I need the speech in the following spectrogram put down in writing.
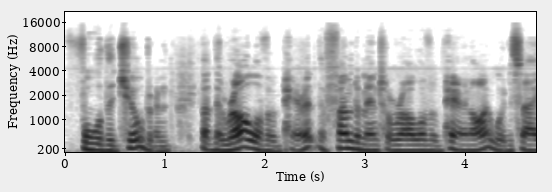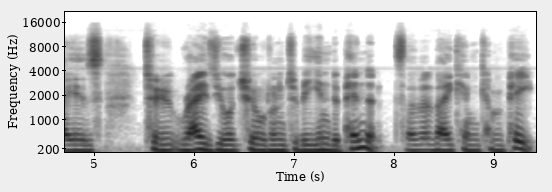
for the children. But the role of a parent, the fundamental role of a parent, I would say, is to raise your children to be independent so that they can compete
